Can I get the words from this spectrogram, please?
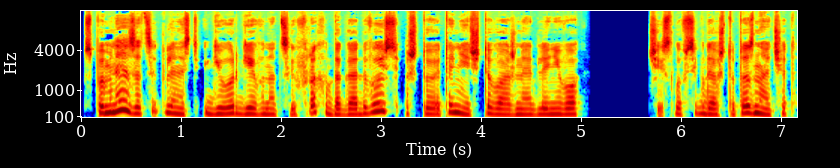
Вспоминая зацикленность Георгиева на цифрах, догадываюсь, что это нечто важное для него. Числа всегда что-то значат.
